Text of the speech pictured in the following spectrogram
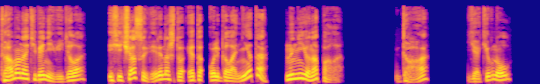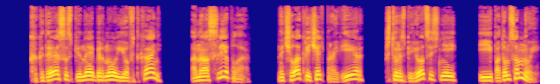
Там она тебя не видела, и сейчас уверена, что это Ольга Ланета на нее напала?» «Да», — я кивнул. Когда я со спины обернул ее в ткань, она ослепла, начала кричать про веер, что разберется с ней, и потом со мной.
